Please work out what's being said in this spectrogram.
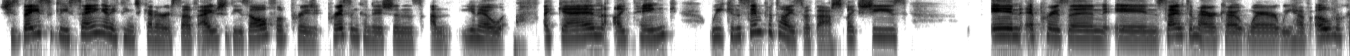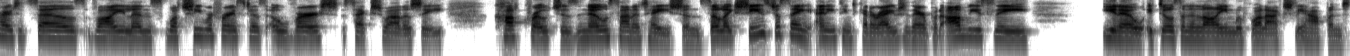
She's basically saying anything to get herself out of these awful pri- prison conditions. And, you know, again, I think we can sympathize with that. Like, she's in a prison in South America where we have overcrowded cells, violence, what she refers to as overt sexuality cockroaches, no sanitation. So, like, she's just saying anything to get her out of there. But obviously, you know, it doesn't align with what actually happened.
